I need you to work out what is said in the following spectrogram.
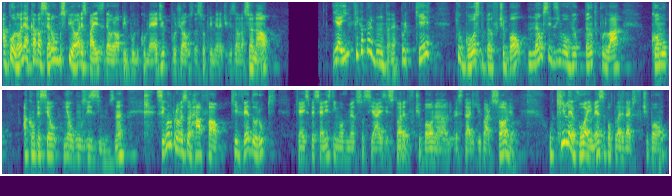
A Polônia acaba sendo um dos piores países da Europa em público médio por jogos da sua primeira divisão nacional. E aí fica a pergunta, né? Por que, que o gosto pelo futebol não se desenvolveu tanto por lá como aconteceu em alguns vizinhos, né? Segundo o professor Rafał Kivedoruk, que é especialista em movimentos sociais e história do futebol na Universidade de Varsóvia, o que levou à imensa popularidade do futebol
